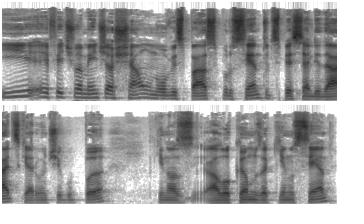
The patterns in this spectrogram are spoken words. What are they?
e efetivamente achar um novo espaço para o centro de especialidades, que era o antigo PAN, que nós alocamos aqui no centro,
